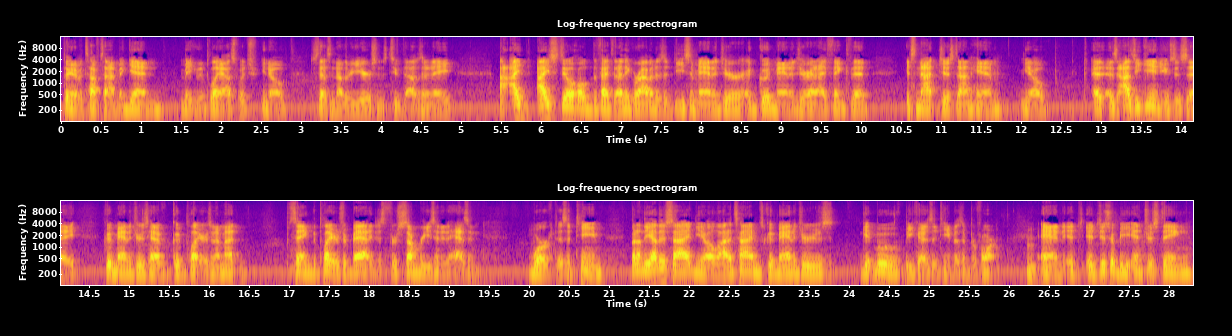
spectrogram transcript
they're gonna have a tough time again making the playoffs, which you know just that's another year since 2008. I I still hold the fact that I think Robin is a decent manager, a good manager, and I think that it's not just on him. You know, as, as Ozzie Guillen used to say, good managers have good players, and I'm not saying the players are bad. It just for some reason it hasn't worked as a team. But on the other side, you know, a lot of times good managers get moved because the team doesn't perform, hmm. and it it just would be interesting.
